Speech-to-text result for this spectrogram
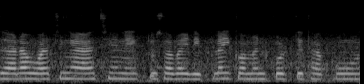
যারা ওয়াচিংয়ে আছেন একটু সবাই রিপ্লাই কমেন্ট করতে থাকুন।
